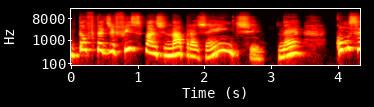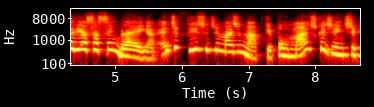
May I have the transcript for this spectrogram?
Então fica difícil imaginar para a gente, né? Como seria essa assembleia? É difícil de imaginar, porque por mais que a gente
